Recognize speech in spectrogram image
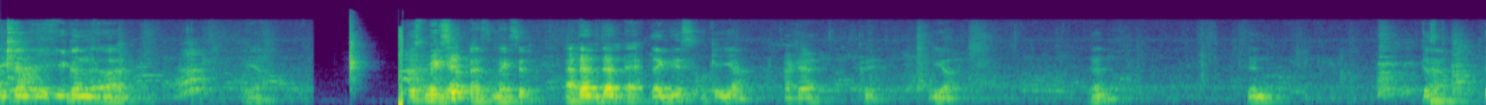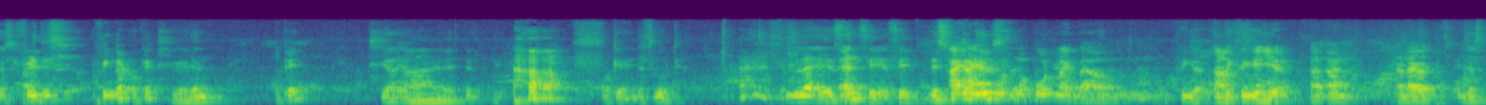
You can you can uh, yeah. Just mix Yeah, it Let's mix it, and then then uh, like this. Okay. Yeah. Okay. Okay. Yeah. Then then just just free this finger. Okay. Okay. Then okay. Yeah. Yeah. okay. That's good. let And see see. this I, finger I use- put, put my um, Finger. big finger here, and and and I Just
